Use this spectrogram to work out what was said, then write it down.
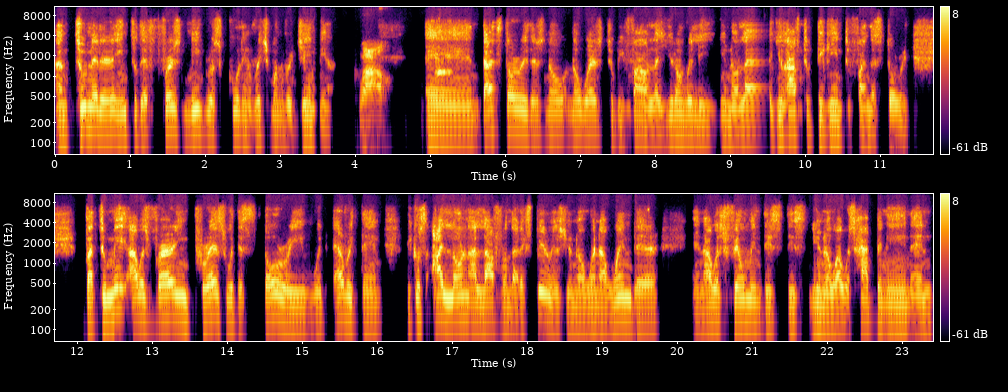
and turned it into the first Negro school in Richmond, Virginia. Wow. And that story, there's no nowhere to be found. Like you don't really, you know, like you have to dig in to find the story. But to me, I was very impressed with the story, with everything, because I learned a lot from that experience. You know, when I went there and I was filming this, this, you know, what was happening and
